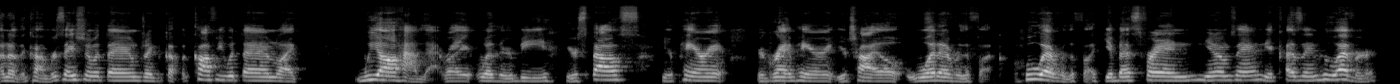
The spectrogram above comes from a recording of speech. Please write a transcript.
another conversation with them, drink a cup of coffee with them. Like we all have that, right? Whether it be your spouse, your parent, your grandparent, your child, whatever the fuck, whoever the fuck, your best friend, you know what I'm saying? Your cousin, whoever.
